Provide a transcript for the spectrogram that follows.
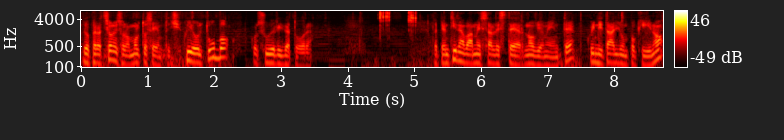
le operazioni sono molto semplici, qui ho il tubo col suo irrigatore. La piantina va messa all'esterno ovviamente, quindi taglio un pochino.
